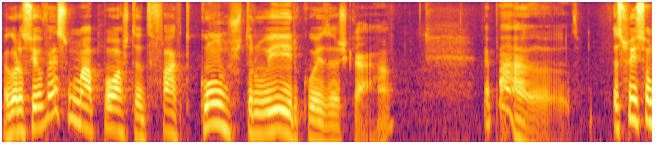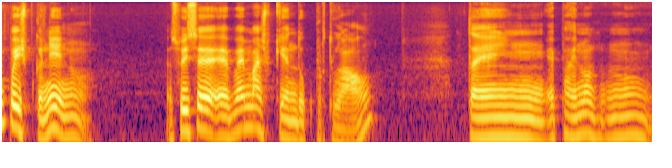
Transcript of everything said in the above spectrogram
Agora, se houvesse uma aposta de facto construir coisas cá, epá, a Suíça é um país pequenino. A Suíça é, é bem mais pequeno do que Portugal. Tem, epá, não, não,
